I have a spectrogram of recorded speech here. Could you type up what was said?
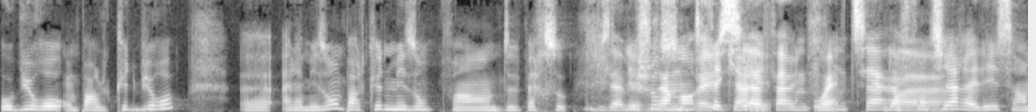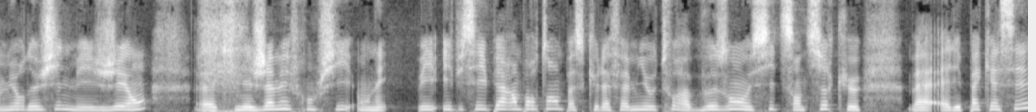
au bureau, on parle que de bureau. Euh, à la maison, on parle que de maison, enfin de perso. Vous avez les choses vraiment réussi à faire une frontière. la euh, frontière, elle est, c'est un mur de Chine mais géant euh, qui n'est jamais franchi. On est et, puis c'est hyper important parce que la famille autour a besoin aussi de sentir que bah, elle est pas cassée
